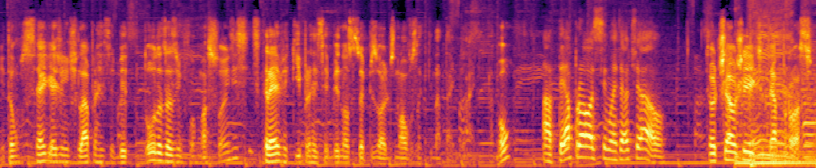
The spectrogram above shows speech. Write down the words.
Então segue a gente lá para receber todas as informações e se inscreve aqui para receber nossos episódios novos aqui na timeline, tá bom? Até a próxima, tchau, tchau. Tchau, tchau, gente, até a próxima.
